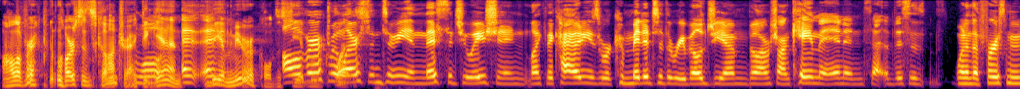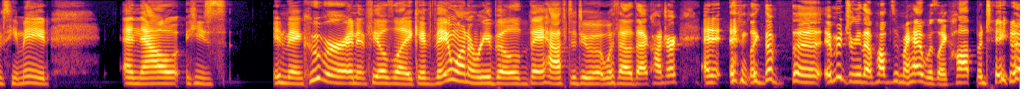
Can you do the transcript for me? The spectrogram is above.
Oliver Ekman-Larsson's contract Well, again. and- It'd be a miracle to see Oliver see Ekman-Larsson to me in this situation, like the Coyotes were committed to the rebuild. GM Bill Armstrong came in and said this is one of the first moves he made, and now he's in Vancouver, and it feels like if they want to rebuild, they have to do it without that contract. And it, like the the imagery that popped in my head was like hot potato.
